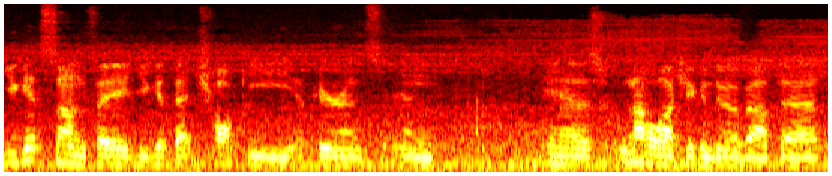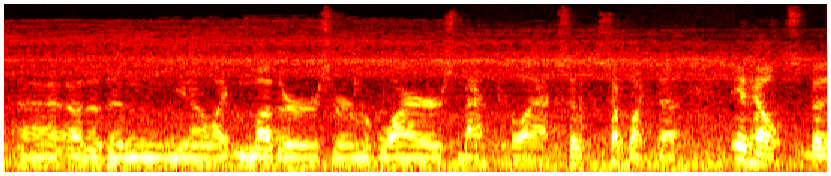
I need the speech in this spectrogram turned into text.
you get sun fade, you get that chalky appearance, and you there's not a lot you can do about that uh, other than you know like Mothers or Meguiar's Back to Black, so stuff like that. It helps, but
